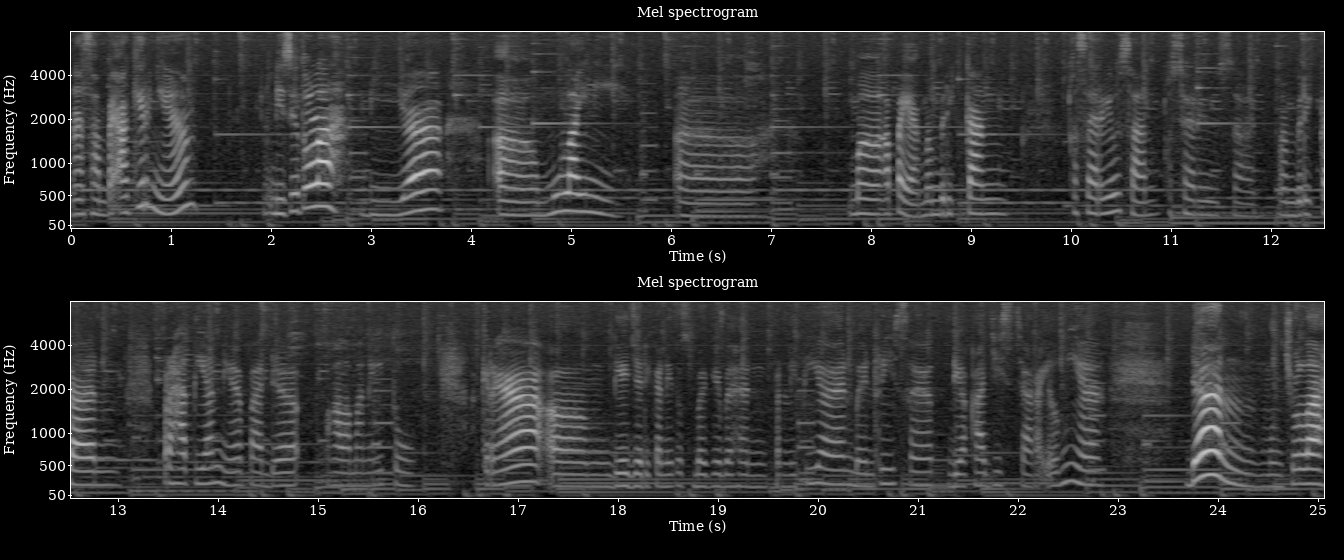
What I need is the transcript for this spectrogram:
Nah sampai akhirnya di situlah dia uh, mulai nih uh, me, apa ya memberikan keseriusan keseriusan memberikan perhatiannya pada pengalamannya itu. Akhirnya um, dia jadikan itu sebagai bahan penelitian bahan riset dia kaji secara ilmiah dan muncullah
